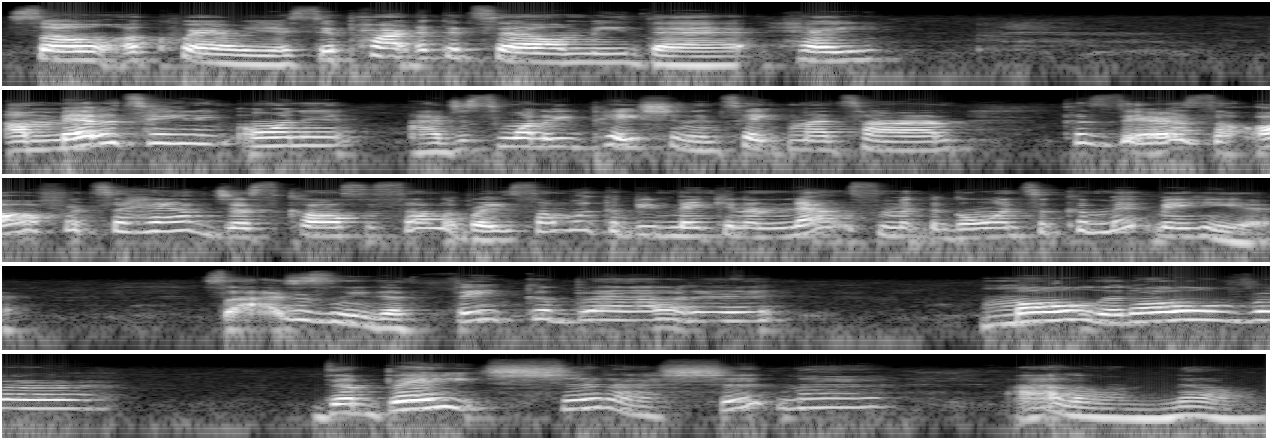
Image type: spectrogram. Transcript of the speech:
So, Aquarius, your partner could tell me that, hey, I'm meditating on it. I just want to be patient and take my time because there's an offer to have just cause to celebrate. Someone could be making an announcement to go into commitment here. So I just need to think about it, mull it over, debate should I, shouldn't I? I don't know.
